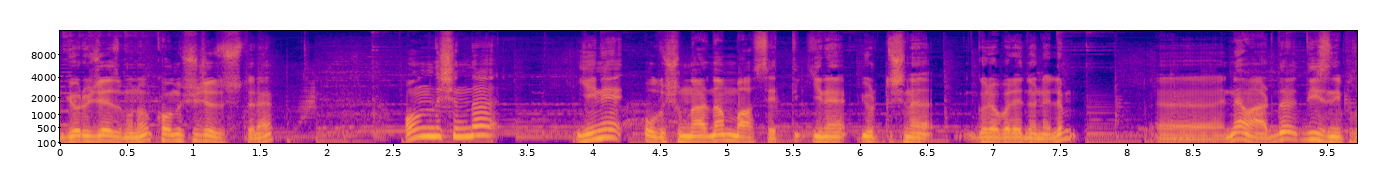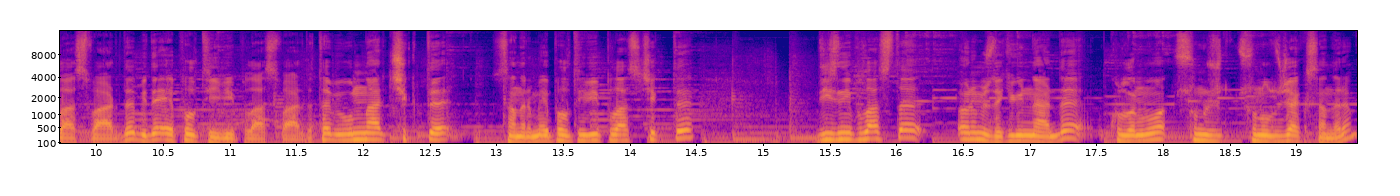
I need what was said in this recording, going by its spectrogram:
göreceğiz bunu. Konuşacağız üstüne. Onun dışında yeni oluşumlardan bahsettik. Yine yurt dışına globale dönelim. Ee, ne vardı? Disney Plus vardı. Bir de Apple TV Plus vardı. Tabii bunlar çıktı. Sanırım Apple TV Plus çıktı. Disney Plus da önümüzdeki günlerde kullanıma sunulacak sanırım.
